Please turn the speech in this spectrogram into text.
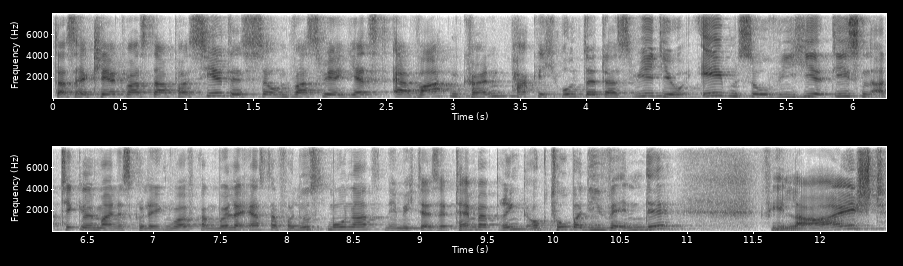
das erklärt, was da passiert ist und was wir jetzt erwarten können. Packe ich unter das Video ebenso wie hier diesen Artikel meines Kollegen Wolfgang Müller. Erster Verlustmonat, nämlich der September, bringt Oktober die Wende. Vielleicht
